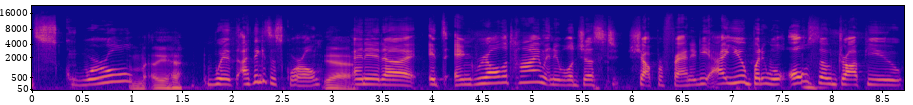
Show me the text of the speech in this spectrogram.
squirrel mm, uh, yeah. with I think it's a squirrel. Yeah. And it uh it's angry all the time and it will just shout profanity at you, but it will also mm. drop you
